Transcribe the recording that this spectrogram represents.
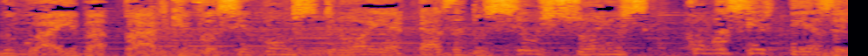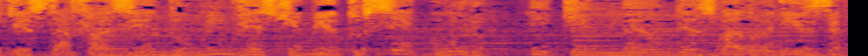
No Guaíba Parque você constrói a casa dos seus sonhos com a certeza de estar fazendo um investimento seguro e que não desvaloriza.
